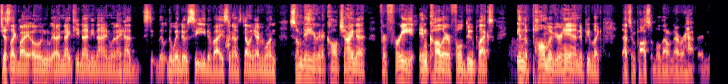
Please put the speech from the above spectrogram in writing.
just like my own 1999 uh, when I had the, the Windows CE device, and I was telling everyone someday you're going to call China for free in color, full duplex in the palm of your hand. And people like, that's impossible. That'll never happen.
